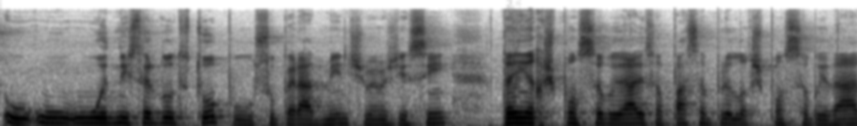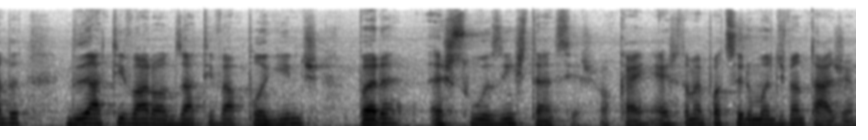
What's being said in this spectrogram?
o, o, administrador de topo, o super admin, chamemos assim, tem a responsabilidade, só passa pela responsabilidade de ativar ou desativar plugins para as suas instâncias, ok? Esta também pode ser uma desvantagem.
